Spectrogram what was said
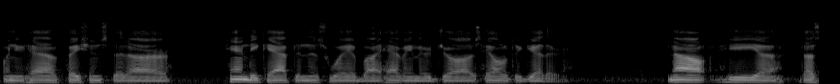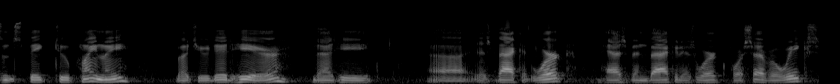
when you have patients that are handicapped in this way by having their jaws held together. Now, he uh, doesn't speak too plainly, but you did hear that he uh, is back at work, has been back at his work for several weeks,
